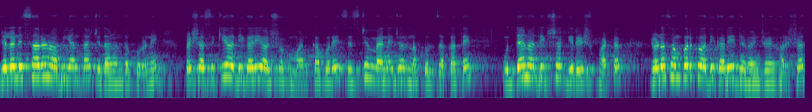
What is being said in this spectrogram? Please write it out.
जलनिस्सारण अभियंता चिदानंद कुरणे प्रशासकीय अधिकारी अशोक मानकापुरे सिस्टीम मॅनेजर नकुल जकाते उद्यान अधीक्षक गिरीश फाटक जनसंपर्क अधिकारी धनंजय हर्षद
